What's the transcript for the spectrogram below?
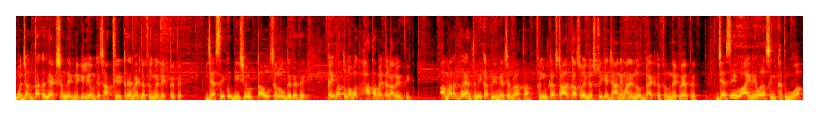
वो जनता का रिएक्शन देखने के लिए उनके साथ थिएटर में बैठकर फ़िल्में देखते थे। जैसे ही कोई बीच में उठता, वो उसे रोक देते थे। कई बार तो नौबत हाथापाई तक आ गई थी। अमर अकबर, एंथनी का प्रीमियर चल रहा था। फ़िल्म का स्टार कास्ट और इंडस्ट्री के जाने माने लोग बैठकर फ़िल्म देख रहे थे। जैसे ही वो आईने वाला सीन खत्म हुआ,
